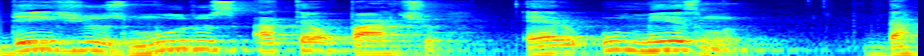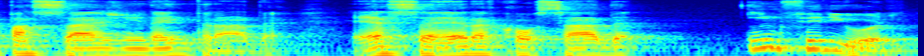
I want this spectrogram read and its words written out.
desde os muros até o pátio, era o mesmo da passagem da entrada. Essa era a calçada inferior.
